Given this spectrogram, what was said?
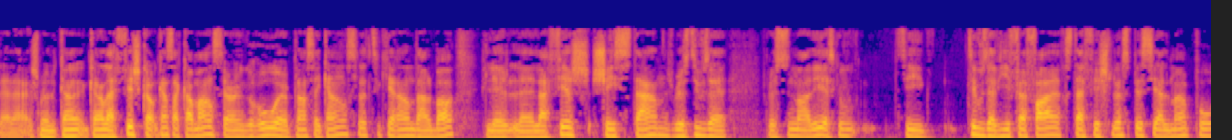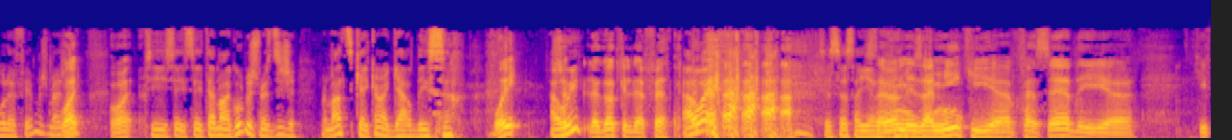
la, la- je me, quand, quand la fiche, quand, ça commence, c'est un gros euh, plan séquence là, tu sais, qui rentre dans le bar. Puis le, le- la fiche chez Stan, je me suis dit, vous avez, je me suis demandé, est-ce que vous, sais, vous aviez fait faire cette affiche-là spécialement pour le film, j'imagine? Ouais, ouais. Puis c'est, tellement cool. Puis je me suis dit, je, je me demande si quelqu'un a gardé ça. Oui. Ah oui? Le gars qui l'a fait. Ah ouais? c'est ça, ça y est. C'est un de mes amis qui euh, faisait des... euh, qui,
